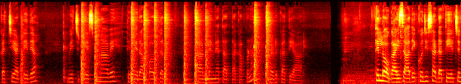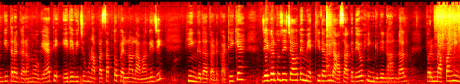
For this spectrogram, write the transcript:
ਕੱਚੇ ਆਟੇ ਦਾ ਵਿੱਚ ਟੇਸਟ ਨਾ ਆਵੇ ਤੇ ਫਿਰ ਆਪਾਂ ਉਧਰ ਕਰ ਹਾਂ ਤਦ ਤੱਕ ਆਪਣਾ ਤੜਕਾ ਤਿਆਰ। ਤੇ ਲੋ ਗਾਇਜ਼ ਆ ਦੇਖੋ ਜੀ ਸਾਡਾ ਤੇਲ ਚੰਗੀ ਤਰ੍ਹਾਂ ਗਰਮ ਹੋ ਗਿਆ ਤੇ ਇਹਦੇ ਵਿੱਚ ਹੁਣ ਆਪਾਂ ਸਭ ਤੋਂ ਪਹਿਲਾਂ ਲਾਵਾਂਗੇ ਜੀ ਹਿੰਗ ਦਾ ਤੜਕਾ ਠੀਕ ਹੈ? ਜੇਕਰ ਤੁਸੀਂ ਚਾਹੋ ਤੇ ਮੇਥੀ ਦਾ ਵੀ ਲਾ ਸਕਦੇ ਹੋ ਹਿੰਗ ਦੇ ਨਾਲ ਨਾਲ ਪਰ ਮੈਂ ਆਪਾਂ ਹਿੰਗ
